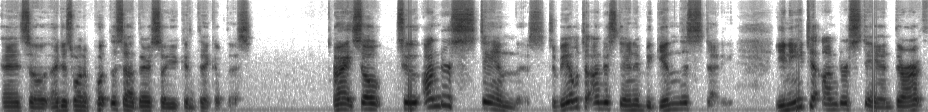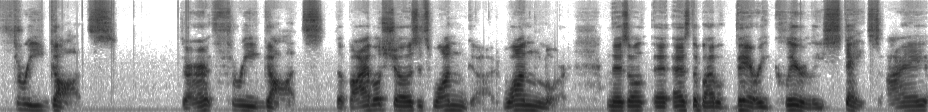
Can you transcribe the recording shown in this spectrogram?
and so I just want to put this out there so you can think of this. All right, so to understand this, to be able to understand and begin this study, you need to understand there aren't three gods. There aren't three gods. The Bible shows it's one God, one Lord. And there's, as the Bible very clearly states, I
